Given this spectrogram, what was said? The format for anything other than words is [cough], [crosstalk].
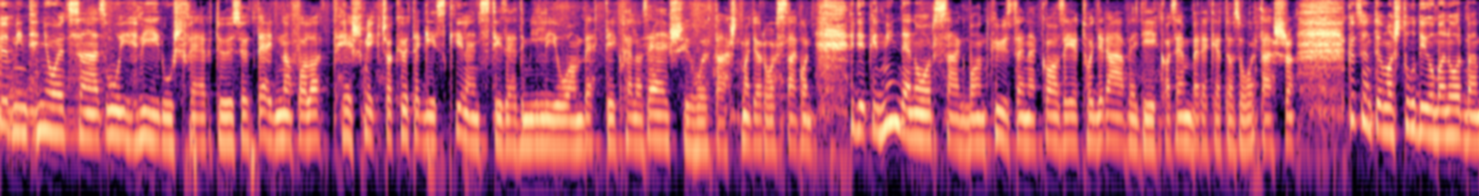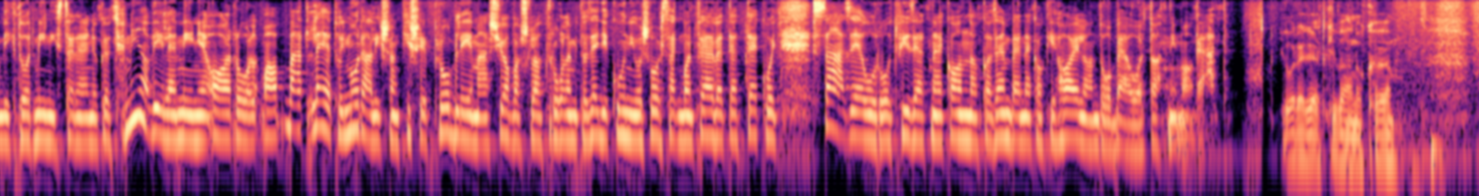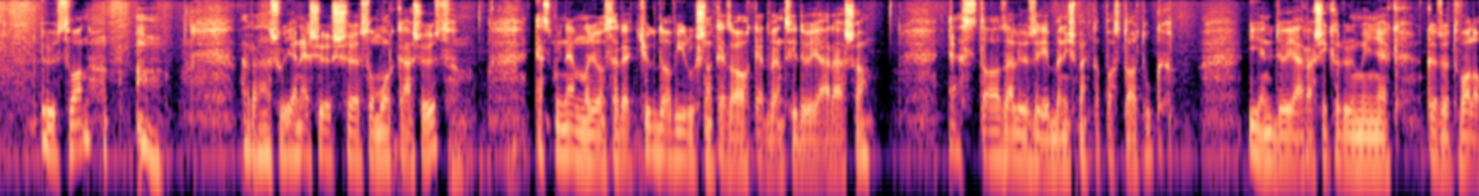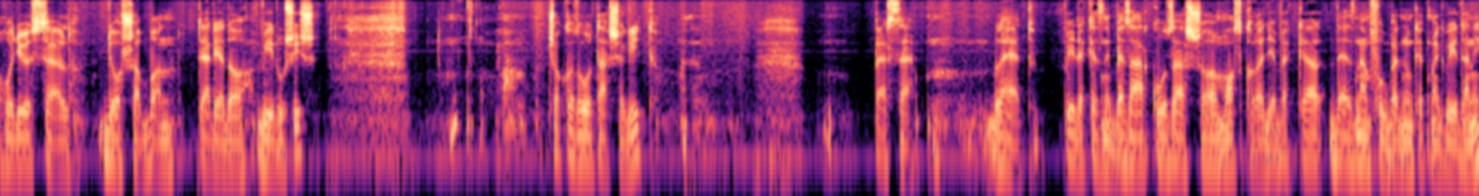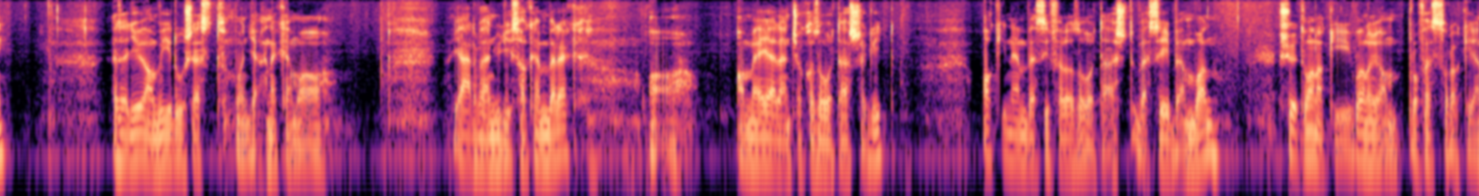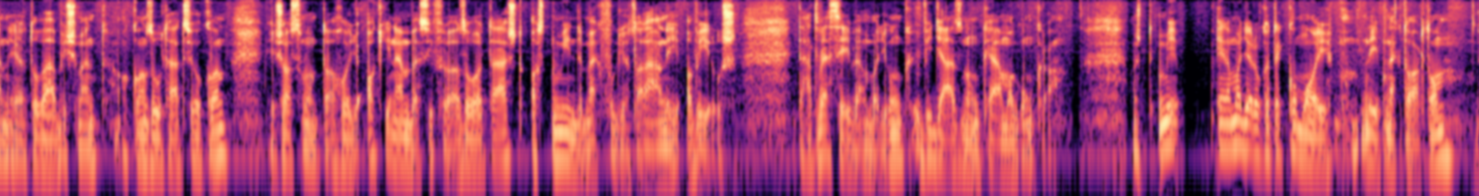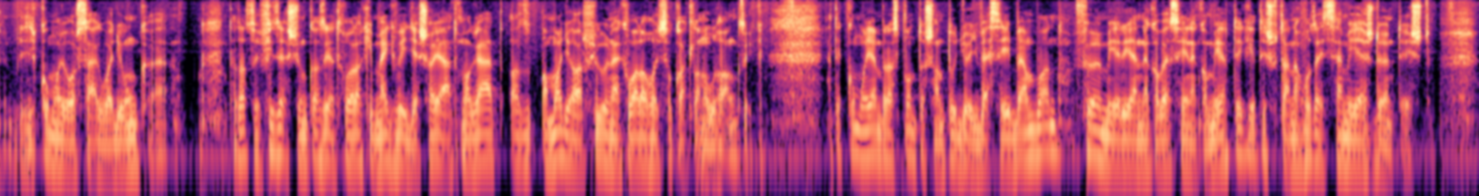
Több mint 800 új vírus fertőzött egy nap alatt, és még csak 5,9 millióan vették fel az első oltást Magyarországon. Egyébként minden országban küzdenek azért, hogy rávegyék az embereket az oltásra. Köszöntöm a stúdióban Orbán Viktor miniszterelnököt. Mi a véleménye arról, a, bár lehet, hogy morálisan kisebb problémás javaslatról, amit az egyik uniós országban felvetettek, hogy 100 eurót fizetnek annak az embernek, aki hajlandó beoltatni magát? Jó reggelt kívánok! Ősz van, ráadásul ilyen esős, szomorkás ősz. Ezt mi nem nagyon szeretjük, de a vírusnak ez a kedvenc időjárása. Ezt az előző évben is megtapasztaltuk. Ilyen időjárási körülmények között valahogy ősszel gyorsabban terjed a vírus is. Csak az oltás segít. Persze lehet védekezni bezárkózással, maszkal, egyebekkel, de ez nem fog bennünket megvédeni. Ez egy olyan vírus, ezt mondják nekem a járványügyi szakemberek, a, amely ellen csak az oltás segít. Aki nem veszi fel az oltást, veszélyben van. Sőt, van, aki, van olyan professzor, aki ennél tovább is ment a konzultációkon, és azt mondta, hogy aki nem veszi fel az oltást, azt mind meg fogja találni a vírus. Tehát veszélyben vagyunk, vigyáznunk kell magunkra. Most mi én a magyarokat egy komoly népnek tartom, egy komoly ország vagyunk. Tehát az, hogy fizessünk azért, hogy valaki megvédje saját magát, az a magyar fülnek valahogy szokatlanul hangzik. Hát egy komoly ember az pontosan tudja, hogy veszélyben van, fölméri ennek a veszélynek a mértékét, és utána hoz egy személyes döntést.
